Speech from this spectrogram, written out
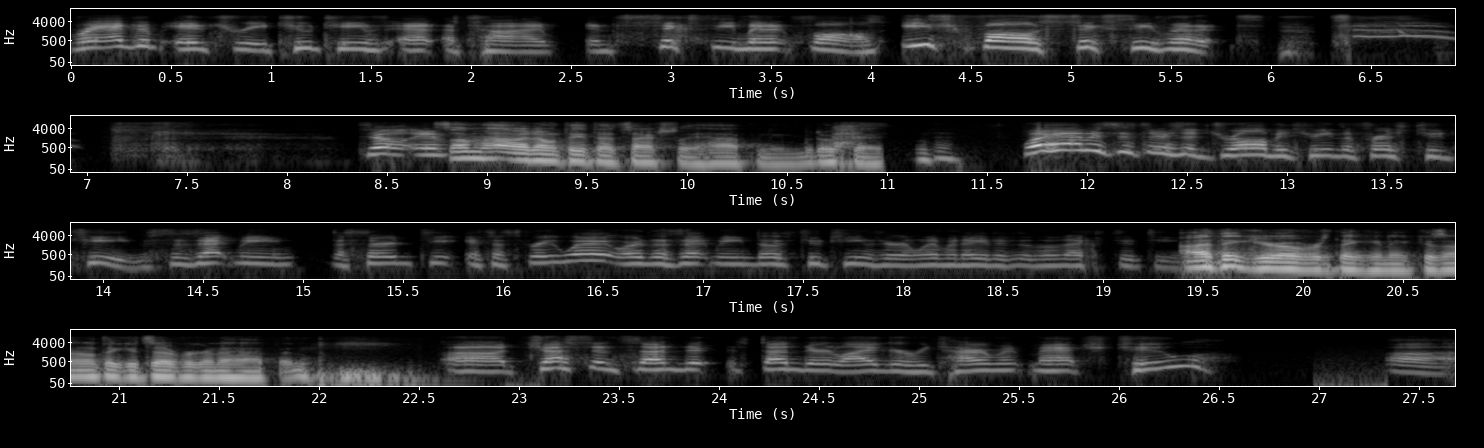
random entry, two teams at a time in 60 minute falls. Each fall is 60 minutes. so if Somehow, I don't think that's actually happening, but okay. what happens if there's a draw between the first two teams? Does that mean the third team it's a three way, or does that mean those two teams are eliminated in the next two teams? I think you're overthinking it because I don't think it's ever going to happen. Uh, Jushin Thunder Thunder Liger retirement match two. Uh,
